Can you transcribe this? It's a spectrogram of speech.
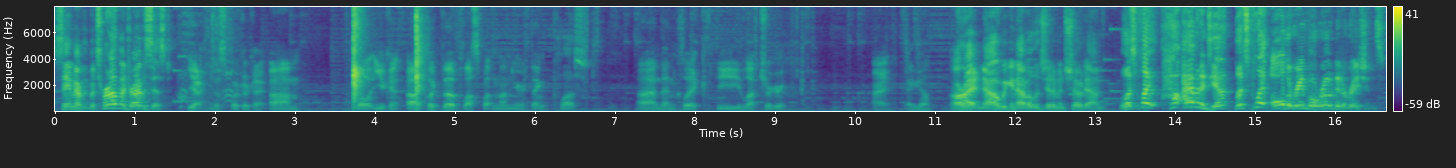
Same everything, but turn off my drive assist. Yeah, just click OK. Um, well, you can uh, click the plus button on your thing, Plus. uh, and then click the left trigger. All right. There you go. All right, now we can have a legitimate showdown. Well, let's play. How, I have an idea. Let's play all the Rainbow Road iterations.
